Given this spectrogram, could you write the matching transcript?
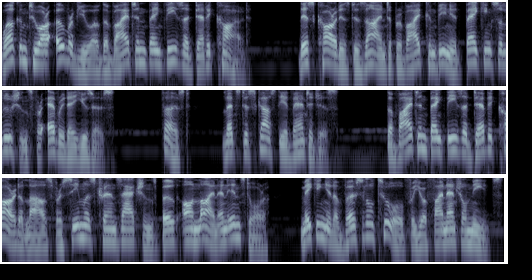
Welcome to our overview of the VietinBank Visa debit card. This card is designed to provide convenient banking solutions for everyday users. First, let's discuss the advantages. The VietinBank Visa debit card allows for seamless transactions both online and in-store, making it a versatile tool for your financial needs.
